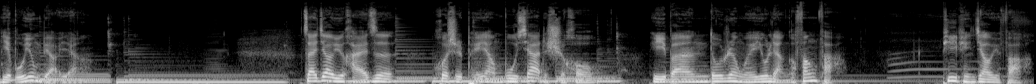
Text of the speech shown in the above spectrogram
也不用表扬。在教育孩子或是培养部下的时候，一般都认为有两个方法：批评教育法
